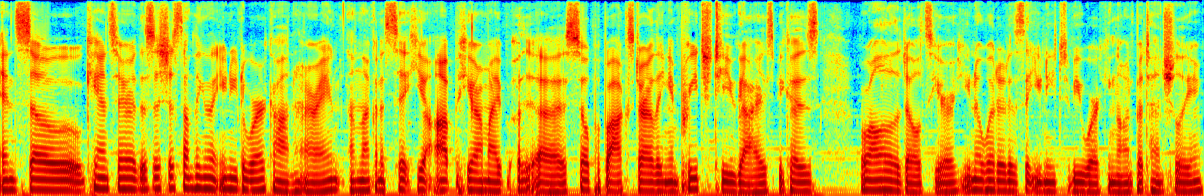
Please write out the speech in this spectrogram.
And so cancer this is just something that you need to work on all right? I'm not going to sit here up here on my uh, soapbox darling and preach to you guys because we're all adults here. You know what it is that you need to be working on potentially.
